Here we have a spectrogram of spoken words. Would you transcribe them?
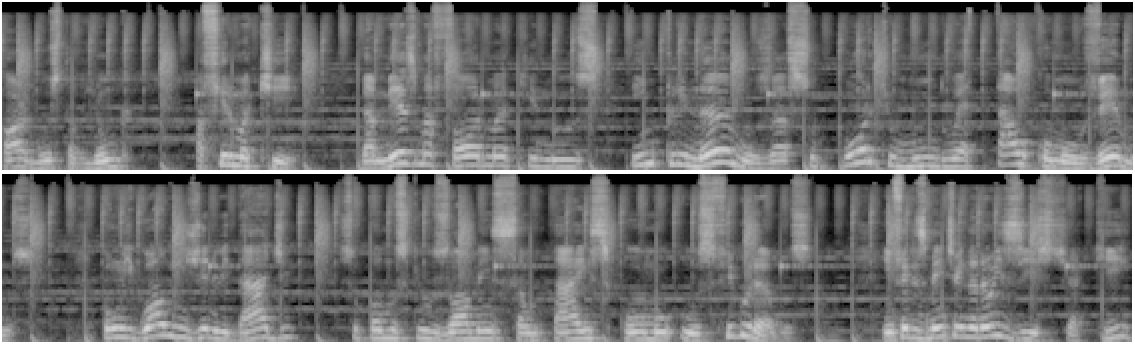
Carl Gustav Jung afirma que, da mesma forma que nos inclinamos a supor que o mundo é tal como o vemos, com igual ingenuidade supomos que os homens são tais como os figuramos. Infelizmente, ainda não existe aqui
